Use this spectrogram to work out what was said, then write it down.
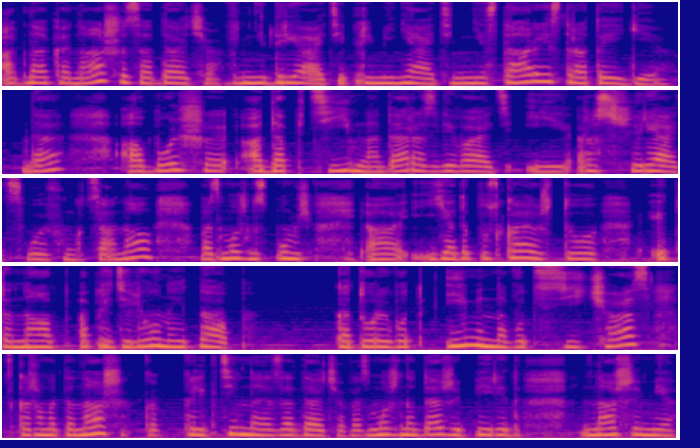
Однако наша задача внедрять и применять не старые стратегии, да, а больше адаптивно, да, развивать и расширять свой функционал, возможно, с помощью... а, Я допускаю, что это на определенный этап, который вот именно вот сейчас, скажем, это наша как коллективная задача, возможно, даже перед нашими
